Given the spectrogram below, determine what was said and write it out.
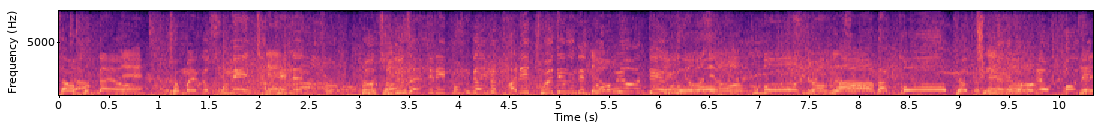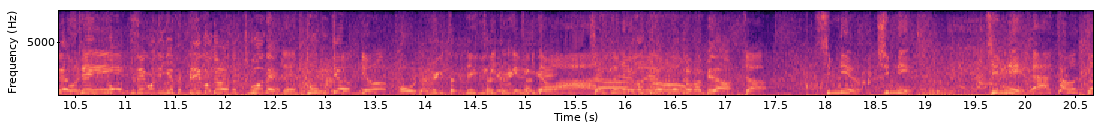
자, 한번 자, 볼까요? 네. 정말 그 손에 잡히는 그 그렇죠. 모든 사람들이 뭔가 이걸 발휘해줘야 되는데 또 위험한데요, 또. 위험한데요. 코모 들어가고요. 아 맞고 벽 측면에서 여기서 어렵고 내렸을 드래곤이- 때 드래곤이 이겨서 밀고 들어가는 두원의 네. 공격 공격. 어 네, 네, 위기타기, 위기타기 위기타기. 와, 자 이거 들어갑니다 자, 심리, 심리, 심리. 야 카운터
